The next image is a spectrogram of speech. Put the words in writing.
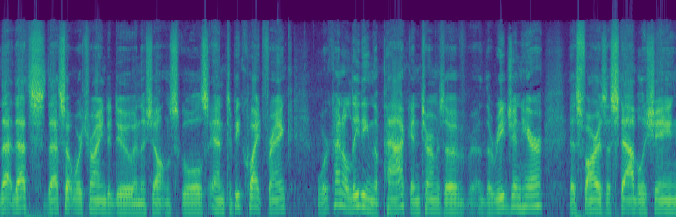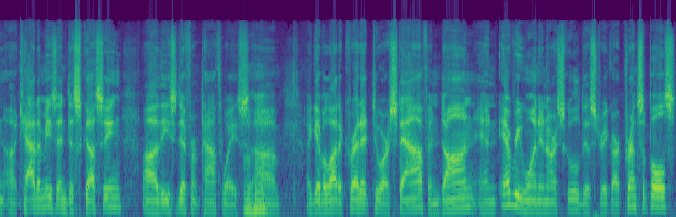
that that's that's what we're trying to do in the Shelton schools, and to be quite frank, we're kind of leading the pack in terms of the region here, as far as establishing academies and discussing uh, these different pathways. Um, I give a lot of credit to our staff and Don and everyone in our school district, our principals,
